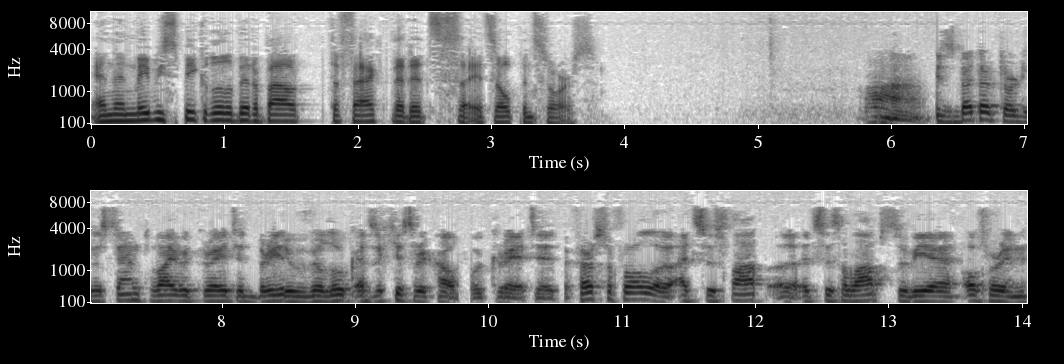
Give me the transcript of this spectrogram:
And then maybe speak a little bit about the fact that it's, uh, it's open source. Ah. It's better to understand why we created Breeze. We look at the history how we created. First of all, uh, at Syslab, uh, at Syslabs, we are offering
